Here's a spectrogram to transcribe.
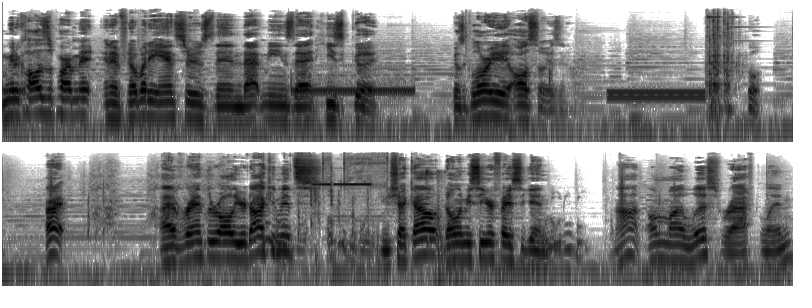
I'm gonna call his apartment, and if nobody answers, then that means that he's good. Because Gloria also isn't home. Cool. Alright. I have ran through all your documents. You check out. Don't let me see your face again. Not on my list, Raftlin.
